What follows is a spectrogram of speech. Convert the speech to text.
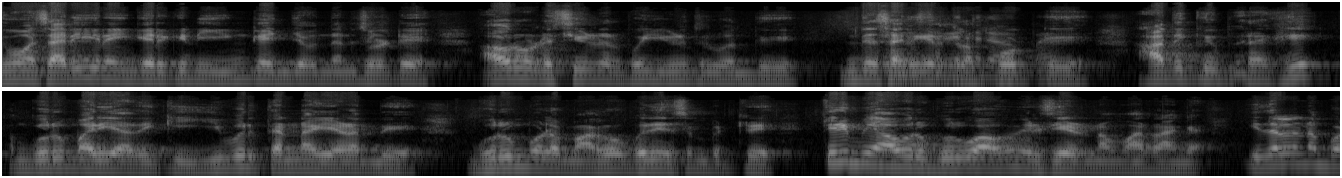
இவன் சரீரம் இங்கே இருக்கு நீ இங்கே இங்கே வந்தேன்னு சொல்லிட்டு அவரோட சீடர் போய் இழுத்துட்டு வந்து இந்த சரீரத்தில் போட்டு அதுக்கு பிறகு குரு மரியாதைக்கு இவர் தன்னை இழந்து குரு மூலமாக உபதேசம் பெற்று திரும்பி அவர் குருவாகவும் சீடனாக மாறுறாங்க. இதெல்லாம் நம்ம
